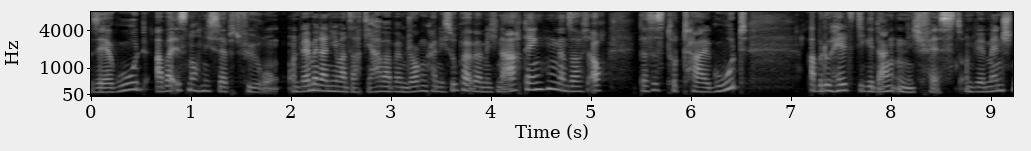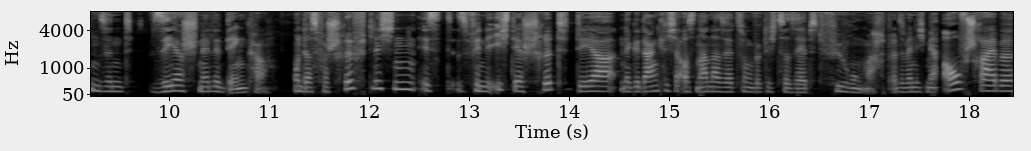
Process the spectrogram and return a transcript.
sehr gut, aber ist noch nicht Selbstführung. Und wenn mir dann jemand sagt, ja, aber beim Joggen kann ich super über mich nachdenken, dann sage ich auch, das ist total gut aber du hältst die Gedanken nicht fest. Und wir Menschen sind sehr schnelle Denker. Und das Verschriftlichen ist, finde ich, der Schritt, der eine gedankliche Auseinandersetzung wirklich zur Selbstführung macht. Also wenn ich mir aufschreibe,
